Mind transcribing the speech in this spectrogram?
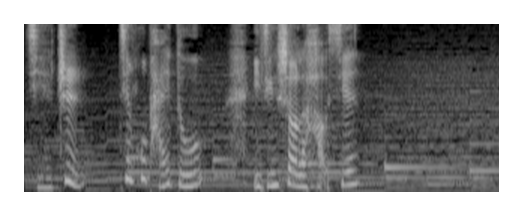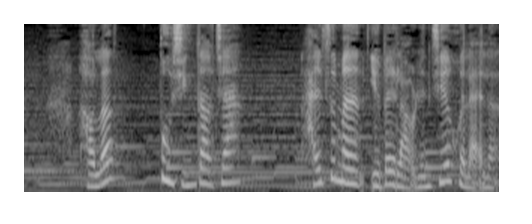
节制，近乎排毒，已经瘦了好些。”好了，步行到家，孩子们也被老人接回来了。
